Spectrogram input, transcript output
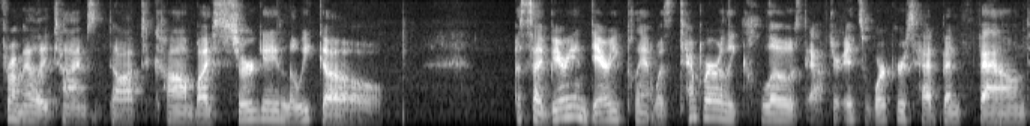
From LATimes.com by Sergey Loiko. A Siberian dairy plant was temporarily closed after its workers had been found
